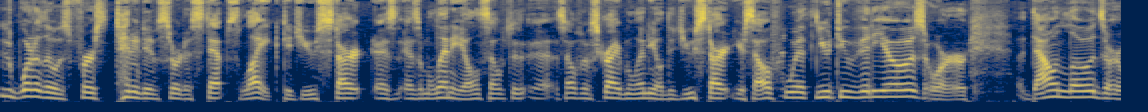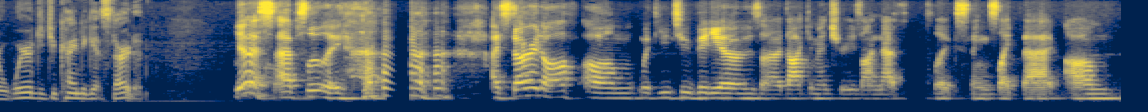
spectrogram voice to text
what are those first tentative sort of steps like? Did you start as as a millennial, self uh, self described millennial? Did you start yourself with YouTube videos or downloads, or where did you kind of get started? Yes, absolutely. I started off um, with YouTube videos, uh, documentaries on Netflix, things like that. Um,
